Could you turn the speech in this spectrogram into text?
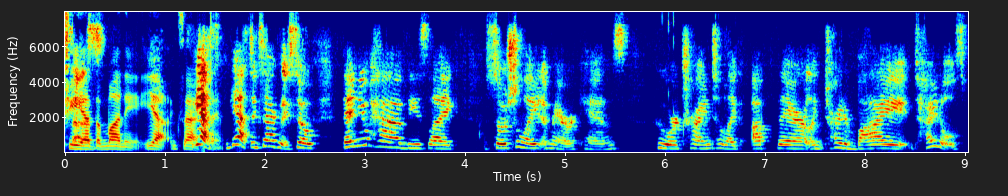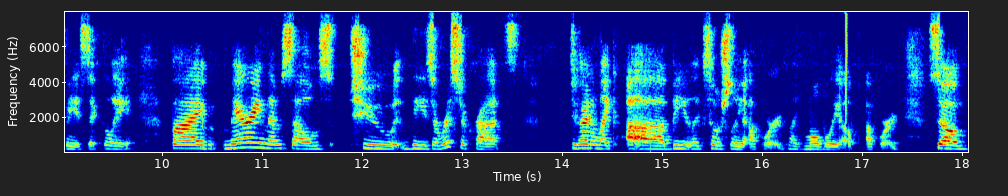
she had the money. Yeah, exactly. Yes, yes, exactly. So then you have these like socialite Americans who are trying to like up their like try to buy titles basically by marrying themselves to these aristocrats to kind of like uh be like socially upward, like mobily up- upward. So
